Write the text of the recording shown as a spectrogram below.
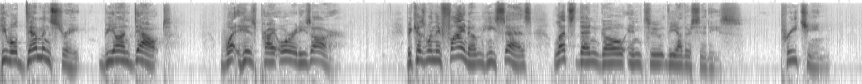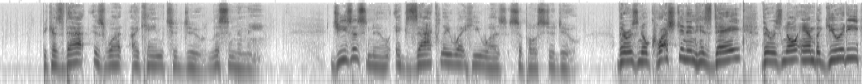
He will demonstrate beyond doubt what his priorities are. Because when they find him, he says, let's then go into the other cities, preaching, because that is what I came to do. Listen to me. Jesus knew exactly what he was supposed to do. There was no question in his day. There was no ambiguity.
